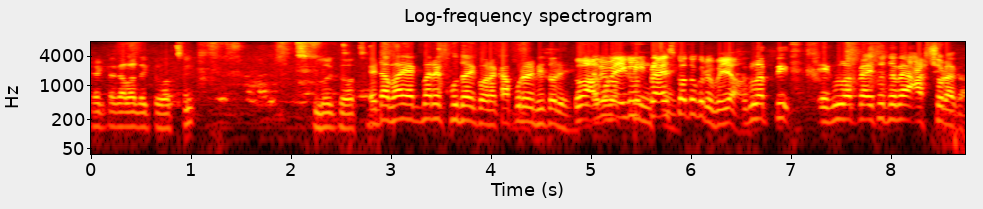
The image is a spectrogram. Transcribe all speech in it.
একটা কালার দেখতে পাচ্ছেন। এটা ভাই একবারে খুদাই করা কাপড়ের ভিতরে। তো এগুলো প্রাইস কত করে ভাইয়া? এগুলা পি- প্রাইস হচ্ছে ভাই আটশো টাকা।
